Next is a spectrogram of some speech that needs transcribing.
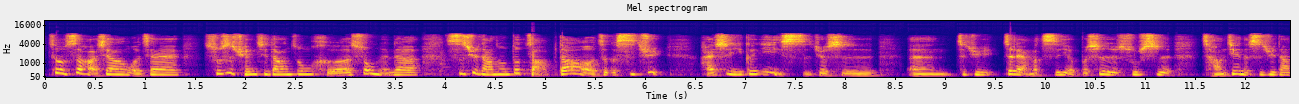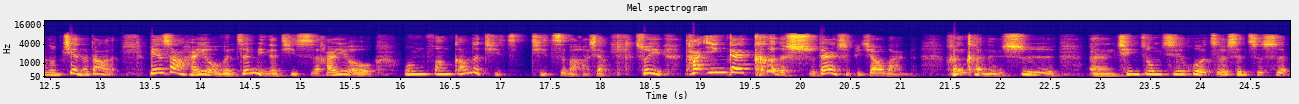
这首诗好像我在《苏轼全集》当中和宋人的诗句当中都找不到这个诗句，还是一个意思，就是嗯，这句这两个词也不是苏轼常见的诗句当中见得到的。边上还有文征明的题诗，还有翁方刚的题题字吧，好像，所以他应该刻的时代是比较晚的，很可能是嗯清中期或者甚至是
